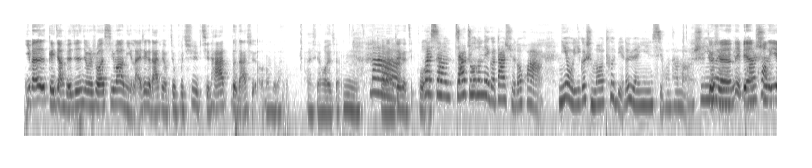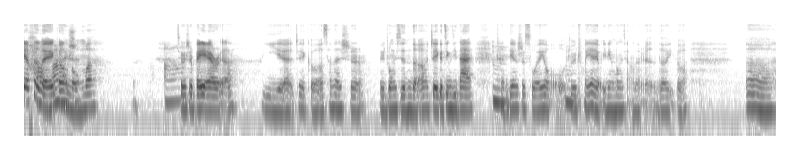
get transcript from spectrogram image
一般给奖学金就是说，希望你来这个大学，就不去其他的大学了嘛，对吧？还行，我也觉得，嗯，那这个结果，那像加州的那个大学的话，你有一个什么特别的原因喜欢它吗？是因为就是那边创业氛围更浓吗？啊，就是 Bay Area，以这个三藩市为中心的这个经济带，肯定是所有对创业有一定梦想的人的一个，呃，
